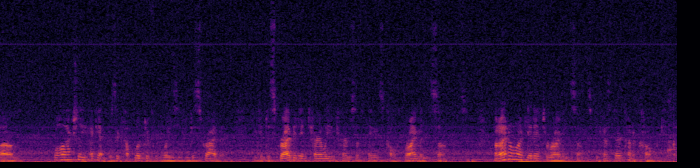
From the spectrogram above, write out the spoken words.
Um, well, actually, again, there's a couple of different ways you can describe it. You can describe it entirely in terms of things called Riemann sums. But I don't want to get into Riemann sums because they're kind of complicated,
